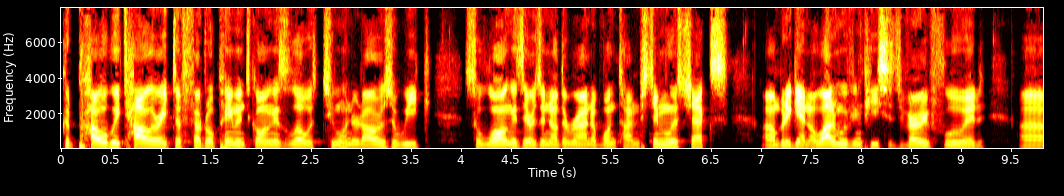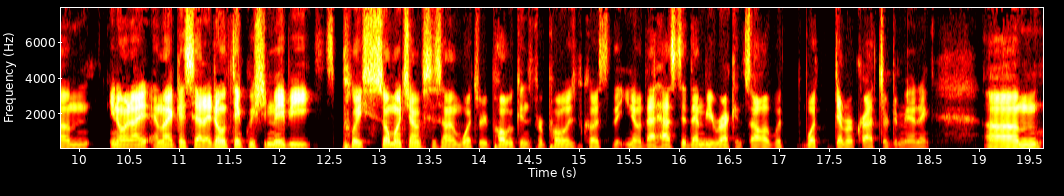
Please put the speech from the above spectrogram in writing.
could probably tolerate the federal payments going as low as two hundred dollars a week, so long as there's another round of one-time stimulus checks. Um, but again, a lot of moving pieces, very fluid. Um, you know, and I and like I said, I don't think we should maybe place so much emphasis on what the Republicans propose because the, you know that has to then be reconciled with what Democrats are demanding. Um,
